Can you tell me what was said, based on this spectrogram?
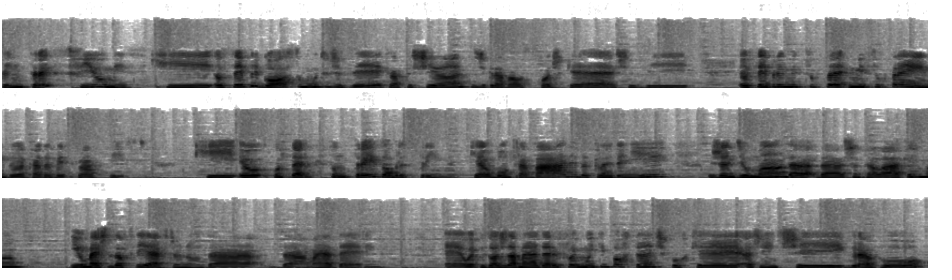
tem três filmes que eu sempre gosto muito de ver, que eu assisti antes de gravar os podcasts e eu sempre me, surpre me surpreendo a cada vez que eu assisto que eu considero que são três obras-primas, que é O Bom Trabalho, da Claire Denis, Jean Dillman, da, da Chantal Ackerman, e O Masters of the Afternoon, da, da Maya Deren. É, o episódio da Maya Deren foi muito importante, porque a gente gravou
